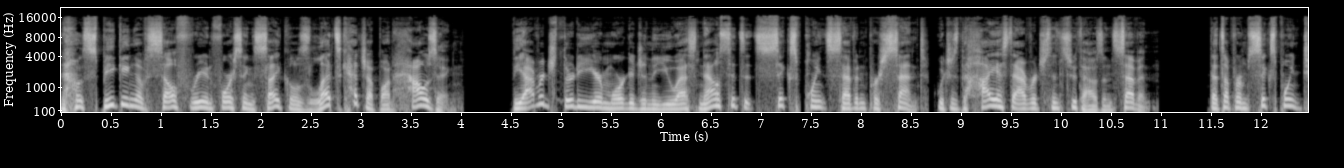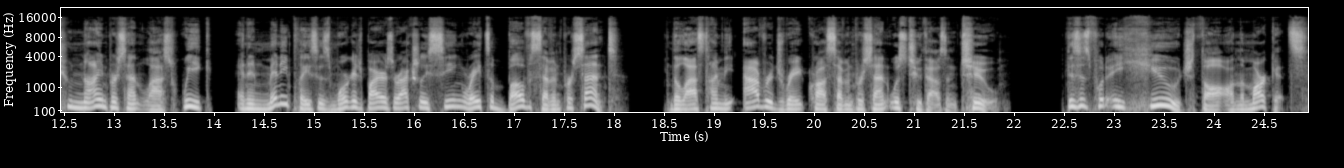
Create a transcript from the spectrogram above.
Now, speaking of self reinforcing cycles, let's catch up on housing. The average 30 year mortgage in the US now sits at 6.7%, which is the highest average since 2007. That's up from 6.29% last week, and in many places, mortgage buyers are actually seeing rates above 7%. The last time the average rate crossed 7% was 2002. This has put a huge thaw on the markets.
